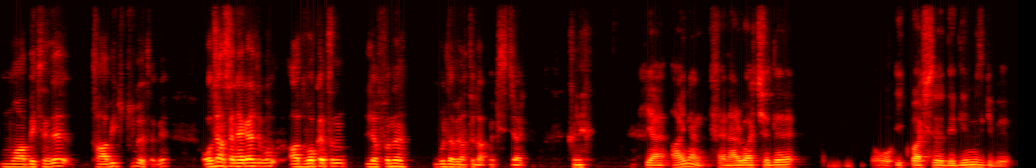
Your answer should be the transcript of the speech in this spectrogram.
muhabbetine de tabi tutuluyor tabii. Olcan sen herhalde bu advokatın lafını burada bir hatırlatmak isteyecektin. Hani ya aynen Fenerbahçe'de o ilk başta dediğimiz gibi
